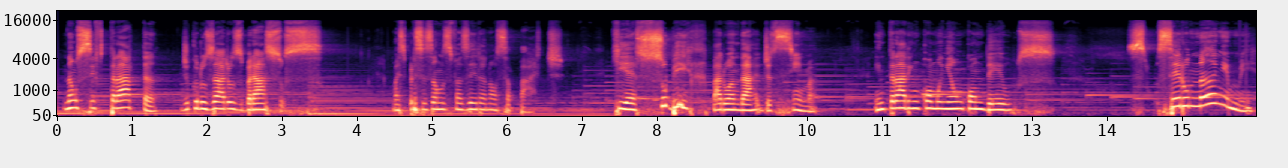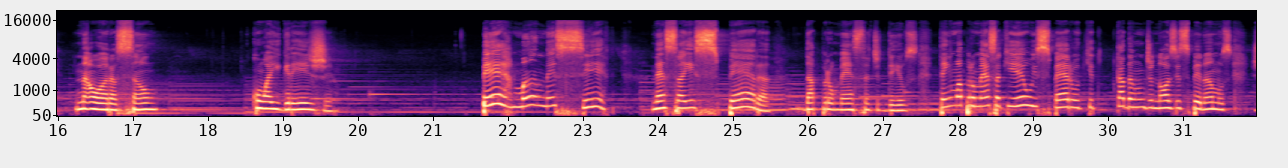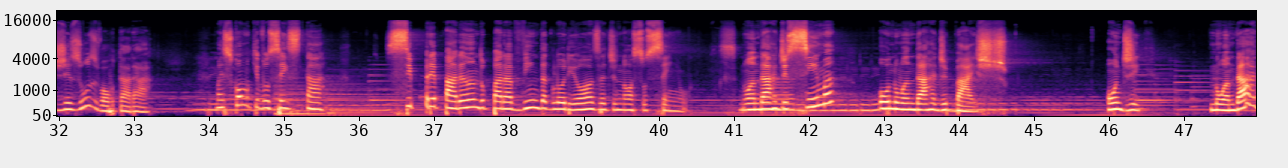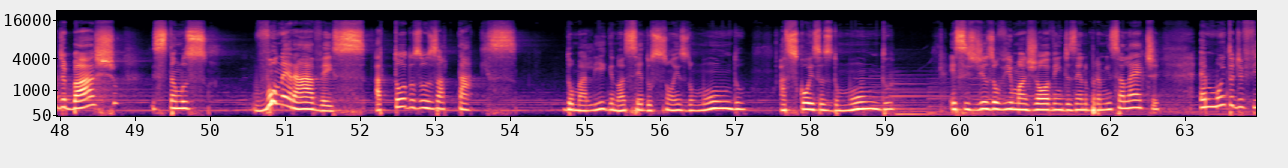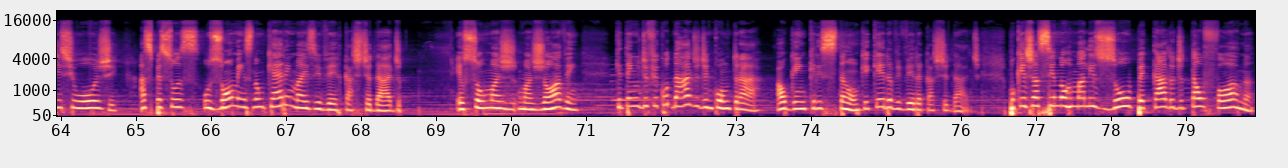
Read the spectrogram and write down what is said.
Não se trata de cruzar os braços, mas precisamos fazer a nossa parte, que é subir para o andar de cima, entrar em comunhão com Deus, ser unânime na oração com a igreja, permanecer nessa espera da promessa de Deus. Tem uma promessa que eu espero, que cada um de nós esperamos: Jesus voltará. Mas como que você está se preparando para a vinda gloriosa de nosso Senhor? No andar de cima ou no andar de baixo? Onde no andar de baixo estamos vulneráveis a todos os ataques do maligno, as seduções do mundo, as coisas do mundo. Esses dias ouvi uma jovem dizendo para mim, Salete, é muito difícil hoje. As pessoas, os homens não querem mais viver castidade. Eu sou uma, uma jovem que tenho dificuldade de encontrar alguém cristão que queira viver a castidade. Porque já se normalizou o pecado de tal forma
